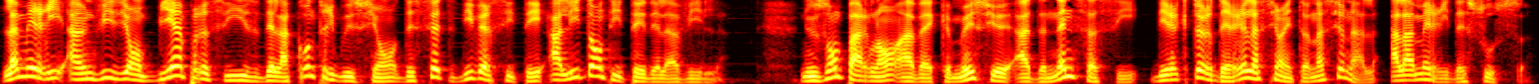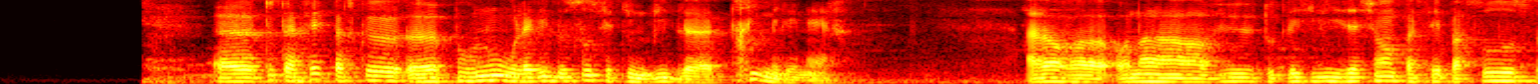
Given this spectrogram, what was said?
la mairie a une vision bien précise de la contribution de cette diversité à l'identité de la ville. Nous en parlons avec M. Adnan Sassi, directeur des relations internationales à la mairie de Sousse. Euh, tout à fait, parce que euh, pour nous, la ville de Sousse, c'est une ville trimillénaire. Alors, euh, on a vu toutes les civilisations passer par Sousse,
